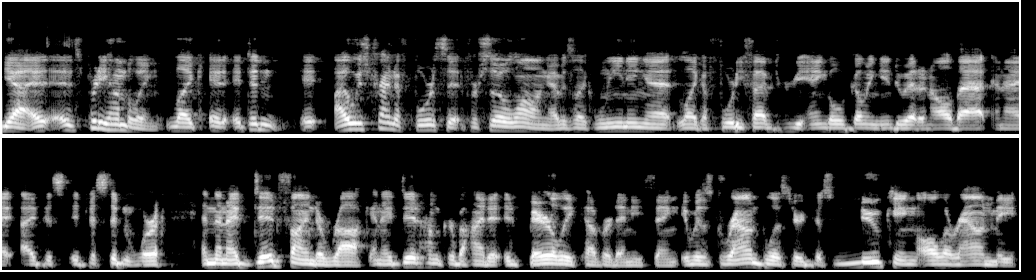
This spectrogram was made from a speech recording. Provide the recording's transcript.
Yeah, it, it's pretty humbling. Like it, it didn't. It, I was trying to force it for so long. I was like leaning at like a 45 degree angle going into it and all that, and I, I just it just didn't work. And then I did find a rock and I did hunker behind it. It barely covered anything. It was ground blizzard just nuking all around me.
